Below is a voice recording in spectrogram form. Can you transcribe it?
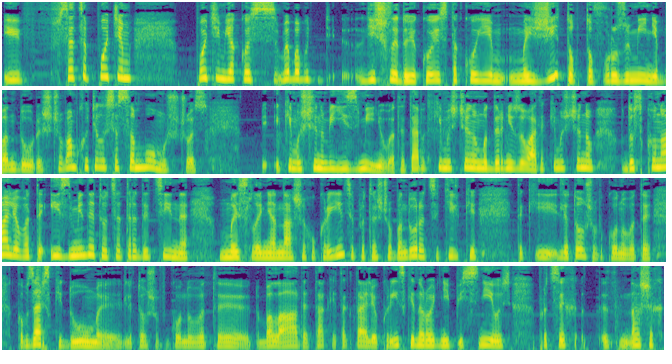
І все це потім Потім якось ми, мабуть, дійшли до якоїсь такої межі, тобто в розумінні бандури, що вам хотілося самому щось. Якимось чином її змінювати, так? якимось чином модернізувати, якимось чином вдосконалювати і змінити це традиційне мислення наших українців про те, що бандура це тільки такі для того, щоб виконувати кобзарські думи, для того, щоб виконувати балади, так і так далі. Українські народні пісні, ось про цих е, наших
